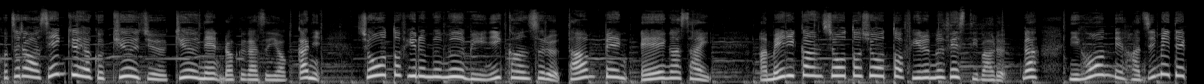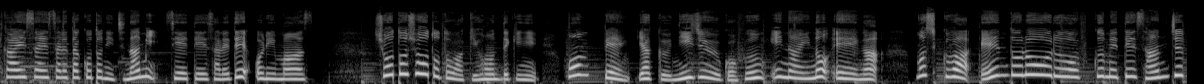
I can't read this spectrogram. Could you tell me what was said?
こちらは1999年6月4日にショートフィルムムービーに関する短編映画祭。アメリカンショートショートフィルムフェスティバルが日本で初めて開催されたことにちなみ制定されております。ショートショートとは基本的に本編約25分以内の映画、もしくはエンドロールを含めて30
